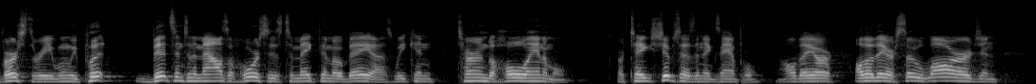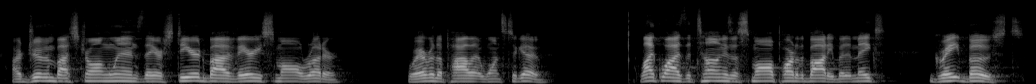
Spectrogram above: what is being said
verse 3, when we put bits into the mouths of horses to make them obey us, we can turn the whole animal. Or take ships as an example. Although they are, although they are so large and are driven by strong winds, they are steered by a very small rudder, wherever the pilot wants to go. Likewise, the tongue is a small part of the body, but it makes great boasts.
